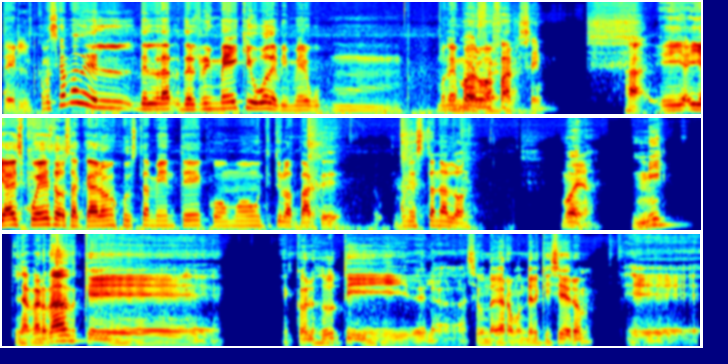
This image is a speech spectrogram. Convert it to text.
del ¿Cómo se llama? Del, del, remake que hubo del primer. Mm, Modern, Warfare. sí. y, ya después lo sacaron justamente como un título aparte. Un standalone. Bueno, mi, la verdad que el Call of Duty de la Segunda Guerra Mundial que hicieron. Eh,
